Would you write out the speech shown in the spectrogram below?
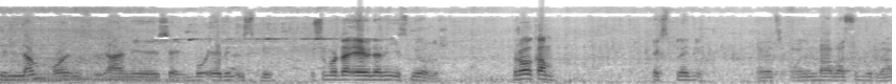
İllam onun yani şey bu evin ismi. Şimdi burada evlerin ismi olur. Bro come. Explain. Evet onun babası burada.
